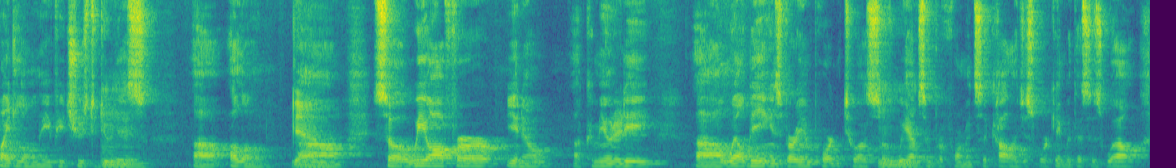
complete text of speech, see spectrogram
quite lonely if you choose to do this uh, alone. Yeah. Um, so we offer you know a community. Uh, well-being is very important to us, so we have some performance psychologists working with us as well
